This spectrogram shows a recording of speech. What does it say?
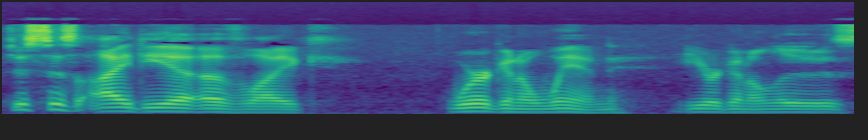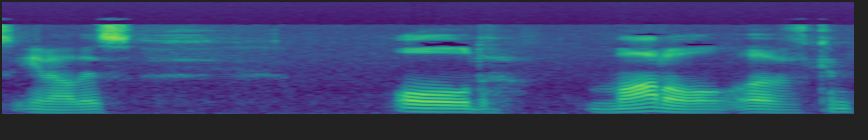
just this idea of like, we're to win, you're to lose, you know, this old model of com-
